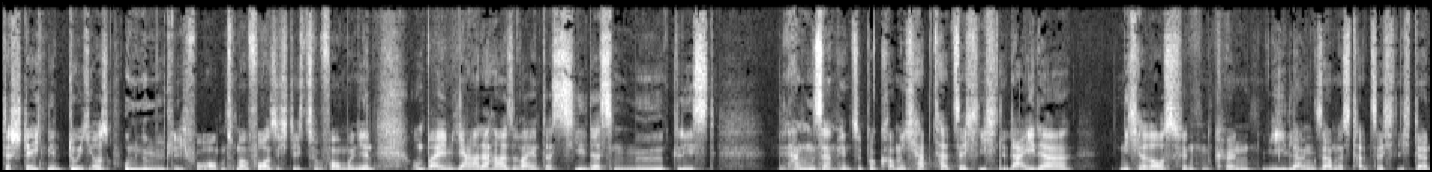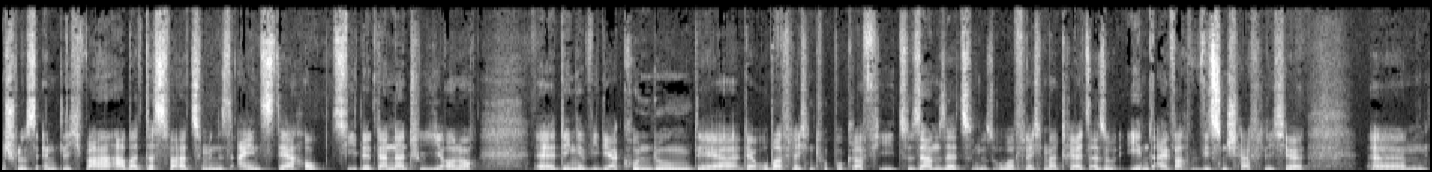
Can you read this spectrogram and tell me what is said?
das stelle ich mir durchaus ungemütlich vor, um es mal vorsichtig zu formulieren. Und beim Jadehase war das Ziel, das möglichst langsam hinzubekommen. Ich habe tatsächlich leider nicht herausfinden können, wie langsam es tatsächlich dann schlussendlich war, aber das war zumindest eins der Hauptziele. Dann natürlich auch noch äh, Dinge wie die Erkundung der, der Oberflächentopographie, Zusammensetzung des Oberflächenmaterials, also eben einfach wissenschaftliche ähm,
